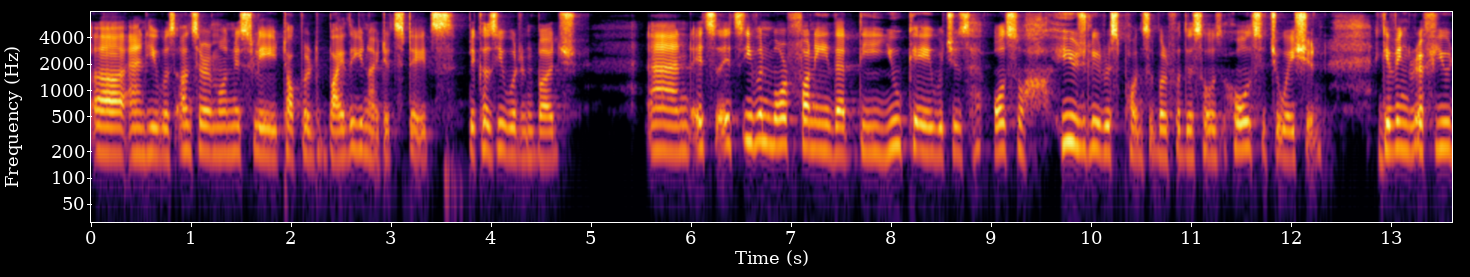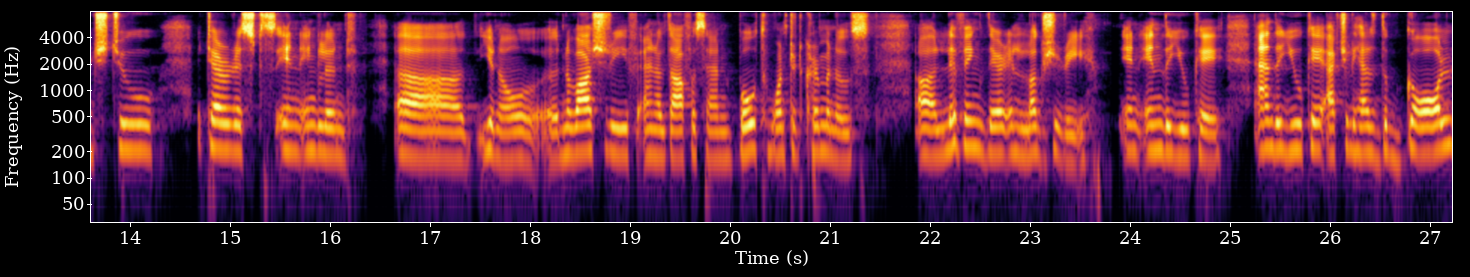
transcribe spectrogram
uh, and he was unceremoniously toppled by the United States because he wouldn't budge. And it's it's even more funny that the UK, which is also hugely responsible for this whole, whole situation, giving refuge to terrorists in England, uh, you know, Nawaz Sharif and Altaf Hussain, both wanted criminals, uh, living there in luxury in, in the UK. And the UK actually has the gall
